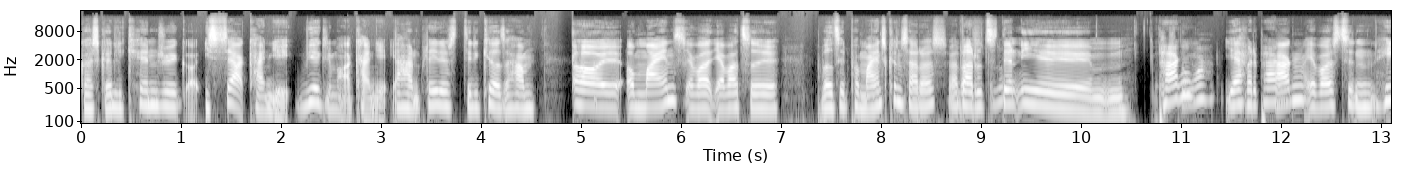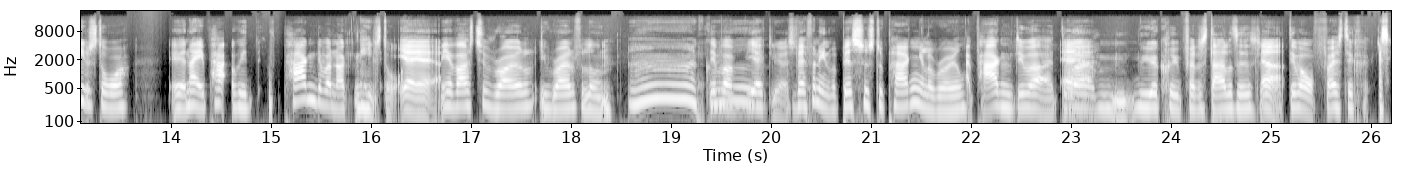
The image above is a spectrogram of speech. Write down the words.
kan også godt lide Kendrick, og især Kanye. Virkelig meget Kanye. Jeg har en playlist dedikeret til ham. Og, øh, og Minds, jeg var, jeg var til, været til et par Minds-koncerter også. der Var du til den i øh, parken? Store. Ja, Var det parken? parken. Jeg var også til den helt store. Øh, nej, par- okay, parken, det var nok den helt store. Ja, ja, ja. Men jeg var også til Royal i Royal forleden. Ah, Det var virkelig også. Hvad for en var bedst, synes du? Parken eller Royal? Ja, parken, det var, det Ja, var myrekryb fra det startede til. Ja. Det var første altså,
